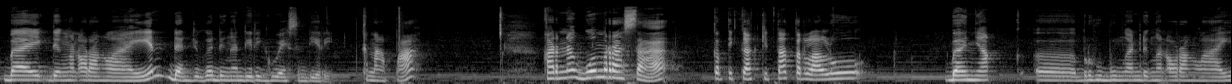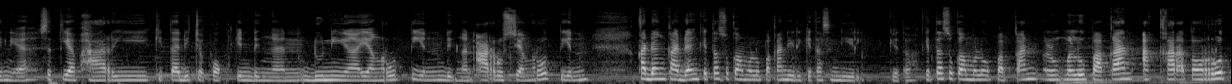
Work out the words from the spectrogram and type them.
Baik dengan orang lain dan juga dengan diri gue sendiri. Kenapa? Karena gue merasa ketika kita terlalu banyak uh, berhubungan dengan orang lain ya setiap hari kita dicekokin dengan dunia yang rutin dengan arus yang rutin kadang-kadang kita suka melupakan diri kita sendiri gitu. Kita suka melupakan melupakan akar atau root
